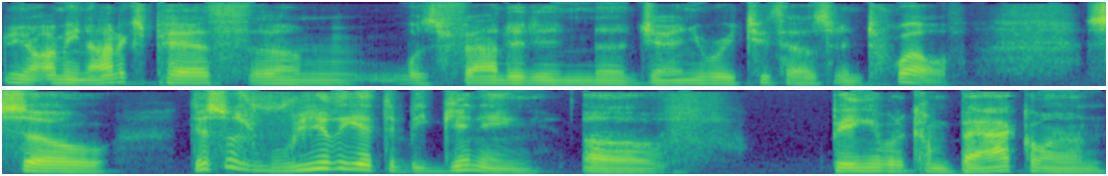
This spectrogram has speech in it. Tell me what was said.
you know, I mean, Onyx Path um, was founded in uh, January 2012, so this was really at the beginning of being able to come back on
